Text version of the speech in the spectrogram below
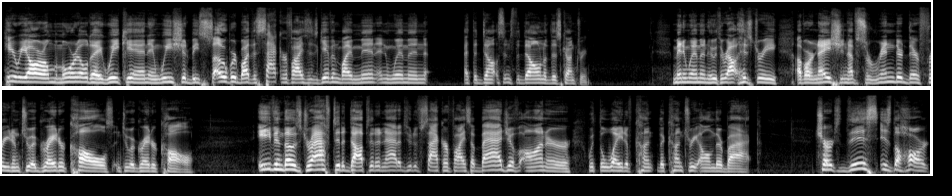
Here we are on Memorial Day weekend, and we should be sobered by the sacrifices given by men and women at the since the dawn of this country. Men and women who, throughout history of our nation, have surrendered their freedom to a greater cause and to a greater call. Even those drafted adopted an attitude of sacrifice, a badge of honor with the weight of con- the country on their back. Church, this is the heart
